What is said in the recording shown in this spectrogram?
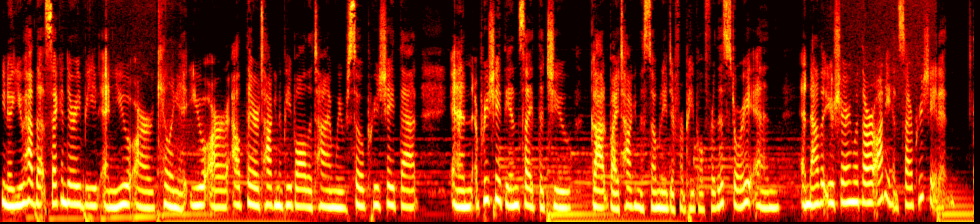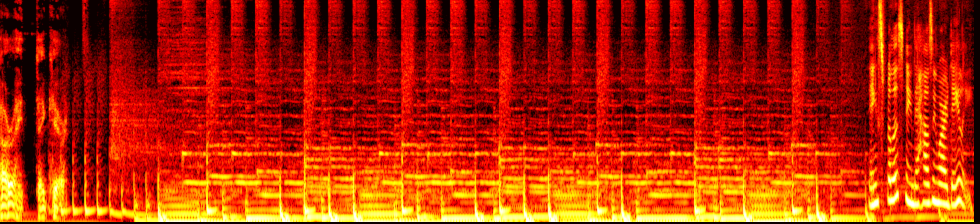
you know, you have that secondary beat and you are killing it. You are out there talking to people all the time. We so appreciate that and appreciate the insight that you got by talking to so many different people for this story. And, and now that you're sharing with our audience, I appreciate it. All right. Take care. Thanks for listening to HousingWire Daily.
